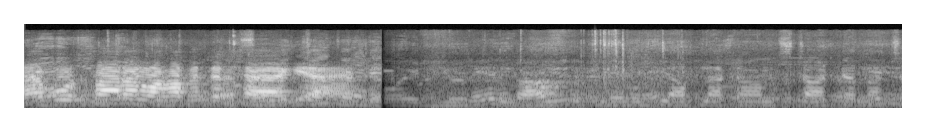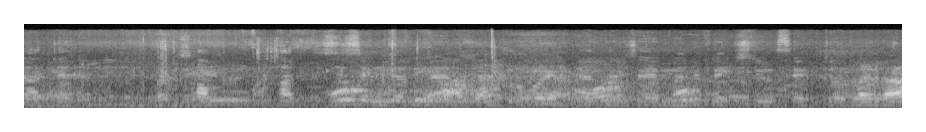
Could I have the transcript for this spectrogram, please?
है, वो सारा वहाँ पे दर्शाया गया है। अपना काम स्टार्ट करना चाहते हैं। हम हर सेक्टर में चाहे सेक्टर का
